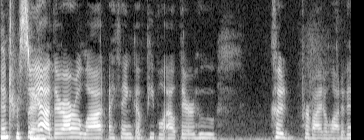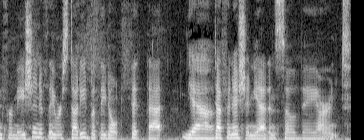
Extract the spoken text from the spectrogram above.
Interesting. So yeah, there are a lot I think of people out there who could provide a lot of information if they were studied, but they don't fit that Yeah. definition yet, and so they aren't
